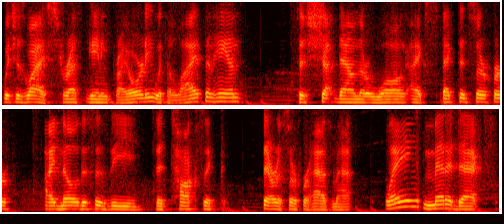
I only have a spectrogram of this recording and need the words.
which is why I stressed gaining priority with Alioth in hand to shut down their Wong. I expected Surfer. I know this is the the toxic Sera Surfer hazmat. Playing meta decks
